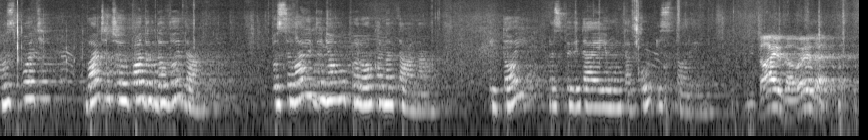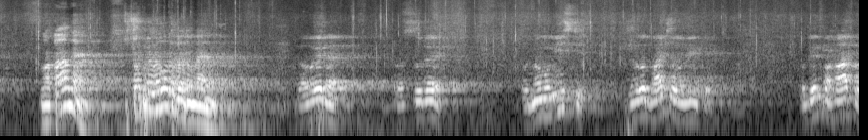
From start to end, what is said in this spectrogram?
Господь, бачачи упадок Давида, посилає до нього пророка Натана, і той розповідає йому таку історію. Вітаю, Давиде! Натане, що привело тебе до мене? Давиде, розсуди. В одному місті жило два чоловіки. Один багатий,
